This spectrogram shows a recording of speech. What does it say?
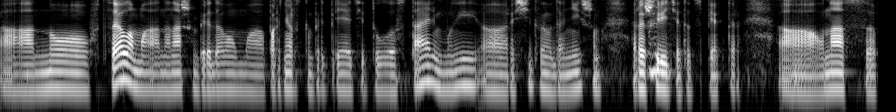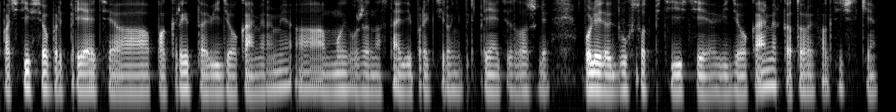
А, но в целом а, на нашем передовом а, партнерском предприятии Тула Сталь мы рассчитываем в дальнейшем расширить этот спектр. У нас почти все предприятие покрыто видеокамерами. Мы уже на стадии проектирования предприятия заложили более 250 видеокамер, которые фактически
